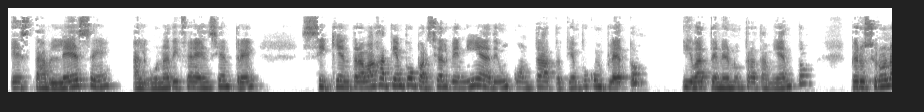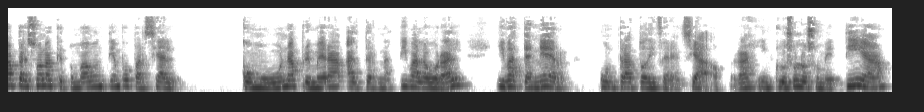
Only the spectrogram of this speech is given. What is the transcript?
establece alguna diferencia entre si quien trabaja a tiempo parcial venía de un contrato a tiempo completo, iba a tener un tratamiento, pero si era una persona que tomaba un tiempo parcial como una primera alternativa laboral, iba a tener un trato diferenciado, ¿verdad? Incluso lo sometía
